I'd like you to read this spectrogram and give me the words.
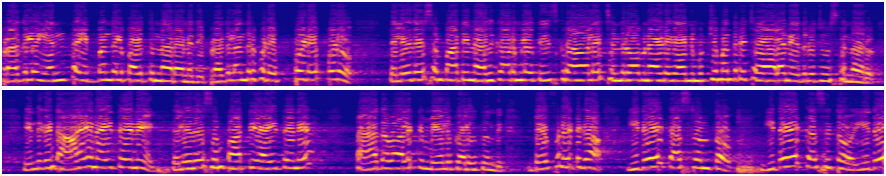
ప్రజలు ఎంత ఇబ్బందులు పడుతున్నారనేది ప్రజలందరూ కూడా ఎప్పుడెప్పుడు తెలుగుదేశం పార్టీని అధికారంలో తీసుకురావాలి చంద్రబాబు నాయుడు గారిని ముఖ్యమంత్రి చేయాలని ఎదురు చూస్తున్నారు ఎందుకంటే ఆయన అయితేనే తెలుగుదేశం పార్టీ అయితేనే పేదవాళ్ళకి మేలు కలుగుతుంది. డెఫినెట్గా ఇదే కష్టంతో ఇదే కసితో ఇదే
